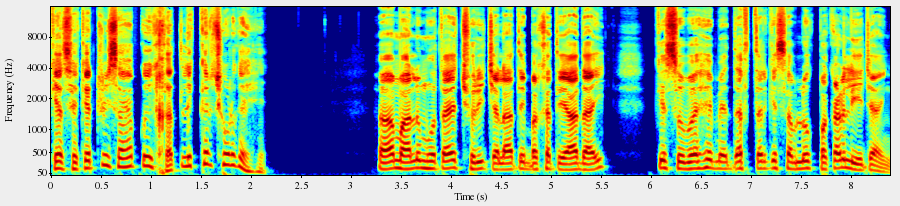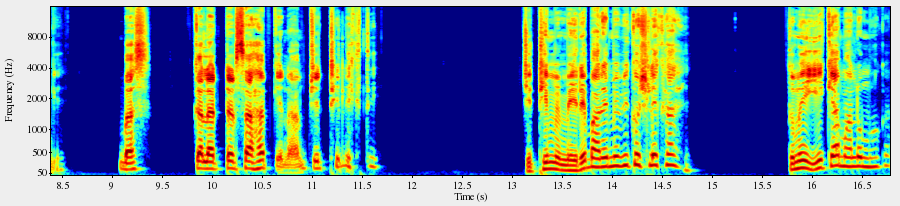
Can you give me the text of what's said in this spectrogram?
क्या सेक्रेटरी साहब कोई खत लिखकर छोड़ गए हैं? हाँ मालूम होता है छुरी चलाते बखत याद आई कि सुबह में दफ्तर के सब लोग पकड़ लिए जाएँगे, बस। कलेक्टर साहब के नाम चिट्ठी लिख दी चिट्ठी में मेरे बारे में भी कुछ लिखा है। तुम्हें ये क्या मालूम होगा?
